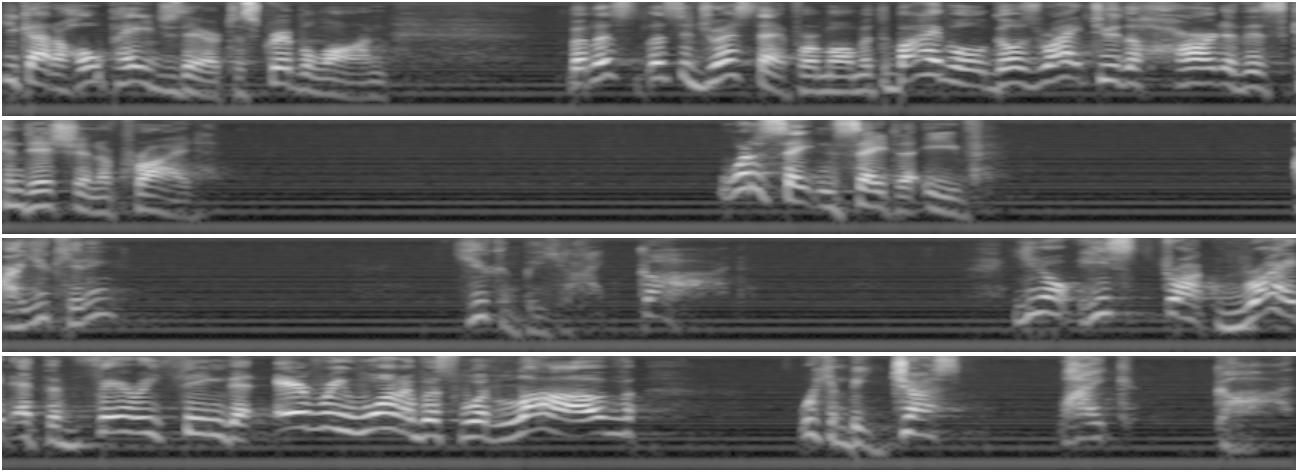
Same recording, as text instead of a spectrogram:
you got a whole page there to scribble on. But let's, let's address that for a moment. The Bible goes right to the heart of this condition of pride. What does Satan say to Eve? Are you kidding? You can be like God. You know, he struck right at the very thing that every one of us would love we can be just like God.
